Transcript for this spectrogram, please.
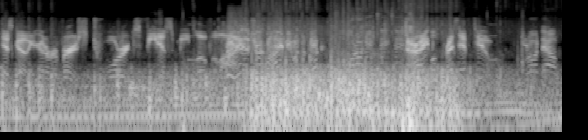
Disco, you're gonna reverse towards Fetus Meatloaf Wait, Alive. there's a truck behind me. What the fuck? Hold on, take, take, take. Alright, well, press F2. We're on down.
